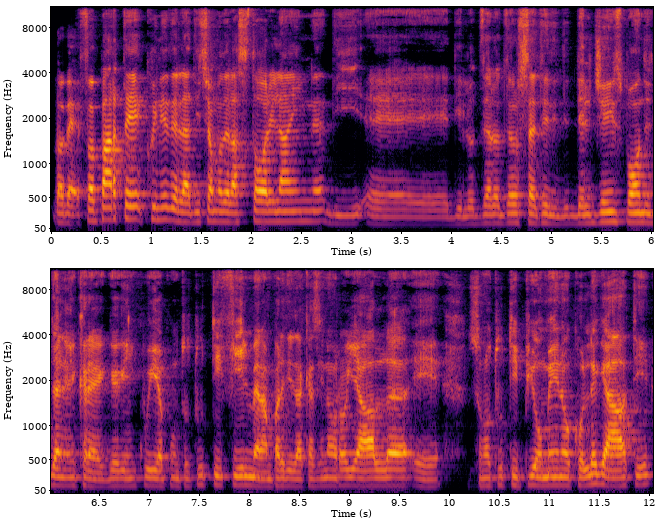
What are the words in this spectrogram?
Vabbè, fa parte quindi della, diciamo, della storyline di, eh, di lo 007 di- del James Bond di Daniel Craig, in cui appunto tutti i film erano partiti da Casino Royale e sono tutti più o meno collegati.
